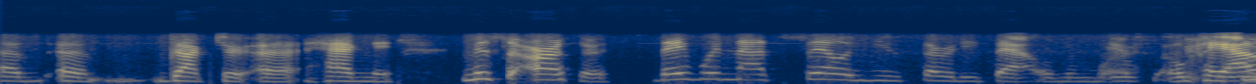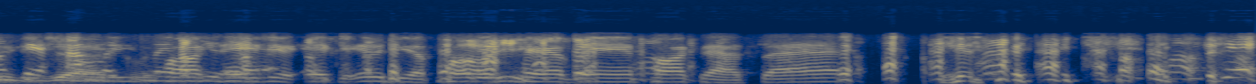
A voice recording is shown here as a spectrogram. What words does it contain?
uh, uh, Doctor uh, Hagney, Mr. Arthur. They would not sell you thirty thousand worth. Okay, I don't care how much money Park, you have. be, it could- it'd be a Oh, yeah. caravan parked outside. okay.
